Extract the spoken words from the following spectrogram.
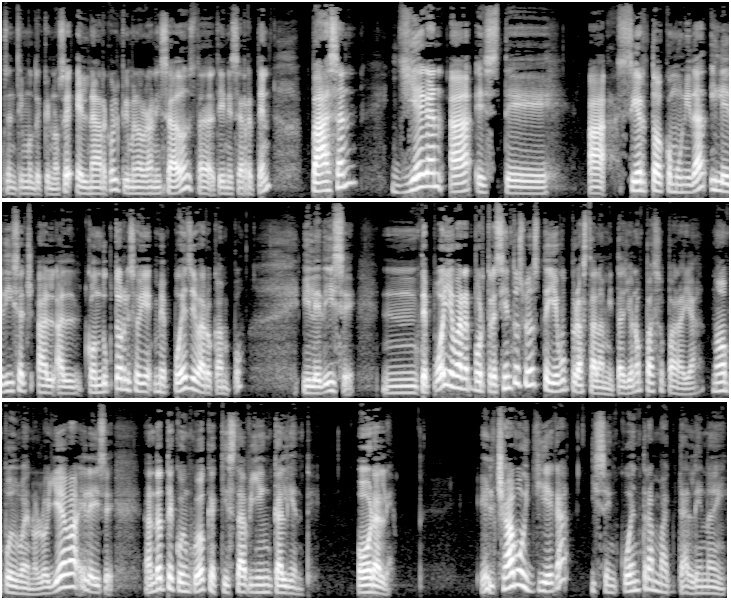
sentimos de que no sé, el narco, el crimen organizado, tiene ese retén, pasan, llegan a este a cierta comunidad y le dice al, conductor, le dice, oye, ¿me puedes llevar a campo? Y le dice, mm, te puedo llevar por 300 pesos, te llevo, pero hasta la mitad, yo no paso para allá. No, pues bueno, lo lleva y le dice, ándate con cuidado que aquí está bien caliente. Órale. El chavo llega y se encuentra Magdalena ahí.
